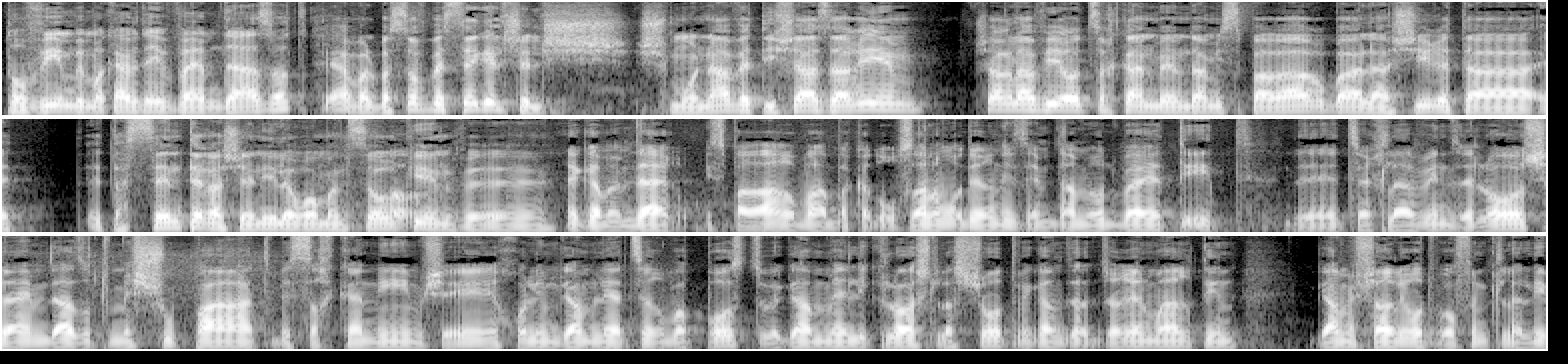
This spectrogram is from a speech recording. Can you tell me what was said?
טובים במכבי תל אביב בעמדה הזאת. כן, אבל בסוף בסגל של שמונה ותשעה זרים, אפשר להביא עוד שחקן בעמדה מספר 4, להשאיר את, ה, את, את הסנטר השני לרומן סורקין. ו... אה, גם עמדה מספר 4 בכדורסל המודרני זה עמדה מאוד בעייתית. זה צריך להבין, זה לא שהעמדה הזאת משופעת בשחקנים שיכולים גם לייצר בפוסט וגם אה, לקלוע שלשות וגם זה ג'רל מרטין, גם אפשר לראות באופן כללי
